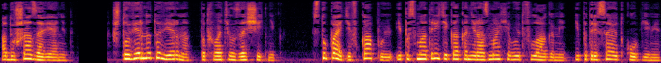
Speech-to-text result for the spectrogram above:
а душа завянет». «Что верно, то верно», — подхватил защитник. Ступайте в Капую и посмотрите, как они размахивают флагами и потрясают копьями.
